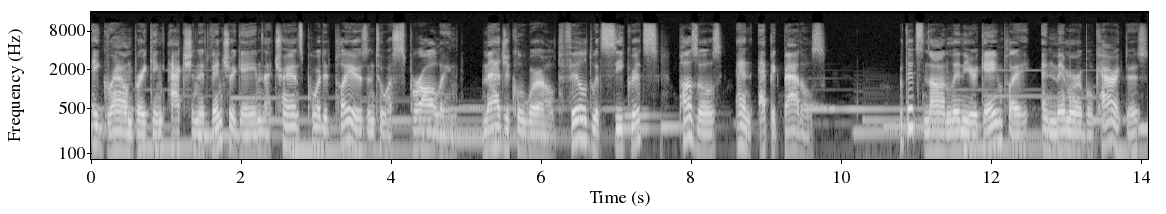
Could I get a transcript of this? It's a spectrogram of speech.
a groundbreaking action adventure game that transported players into a sprawling, magical world filled with secrets, puzzles, and epic battles. With its non linear gameplay and memorable characters,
